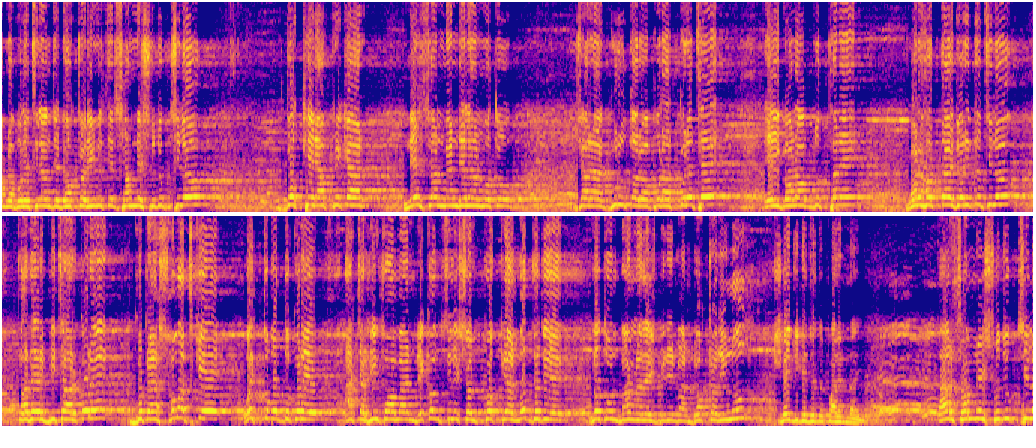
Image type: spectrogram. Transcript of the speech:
আমরা বলেছিলাম যে ডক্টর ইউনুসের সামনে সুযোগ ছিল। দক্ষিণ আফ্রিকার নেলসন ম্যান্ডেলার মতো যারা গুরুতর অপরাধ করেছে, এই গণ অভ্যুত্থানে গণহত্যায় জড়িত ছিল, তাদের বিচার করে গোটা সমাজকে ঐক্যবদ্ধ করে একটা রিফর্ম অ্যান্ড রেকনসিলেশন প্রক্রিয়ার মধ্য দিয়ে নতুন বাংলাদেশ বিনির্মাণ ডক্টর ইউনুস সেই দিকে যেতে পারেন নাই। তার সামনে সুযোগ ছিল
